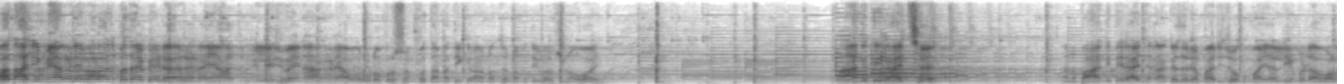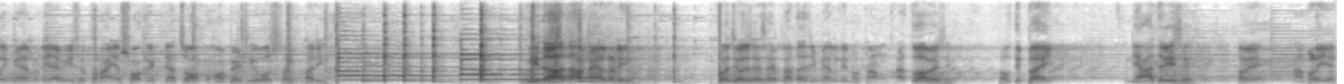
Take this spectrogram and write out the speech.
માતાજી મેલડી વાળા જ બધા બેઠા છે ને અહીંયા આજ નિલેશભાઈ ના આંગણે આવો રોડો પ્રસંગ. પોતાના દીકરાનો જન્મદિવસ નો હોય. ભાંગતી રાત છે. અને ભાંગતી રાતના ગજરે મારી જોગમાયા લીમડા વાળી મેલડી આવી છે. પણ અહીંયા સોકેટના ચોકમાં બેઠી હો સાહેબ મારી. વિધાતા મેલડી. જોશે સાહેબ, માતાજી મેલડી નો ટાણું થતું આવે છે. ભવદીપભાઈ ની હાજરી છે. હવે સાંભળીએ.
